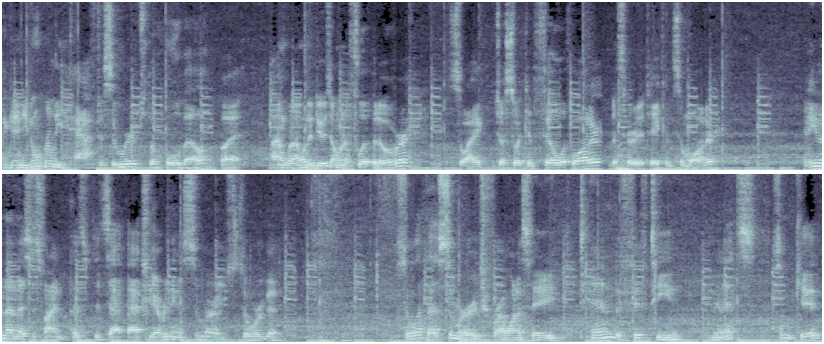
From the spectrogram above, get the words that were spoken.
again, you don't really have to submerge the whole bell, but I'm, what I want to do is I'm going to flip it over so I just so it can fill with water. Just heard it taking some water. And even then, this is fine because it's actually everything is submerged, so we're good. So let that submerge for I want to say 10 to 15 minutes. Some kid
